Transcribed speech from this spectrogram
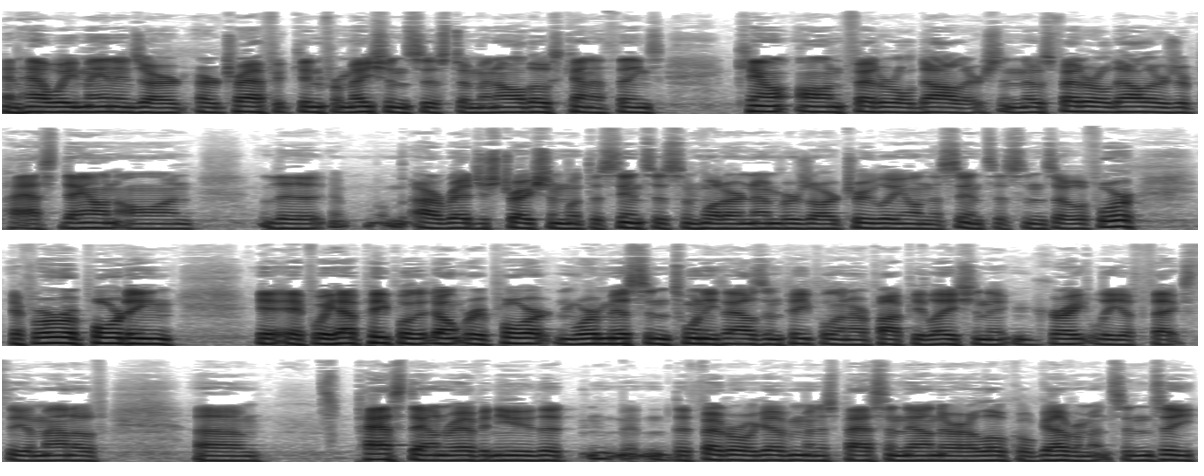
and how we manage our, our traffic information system and all those kind of things count on federal dollars. And those federal dollars are passed down on the our registration with the census and what our numbers are truly on the census. And so if we're if we're reporting if we have people that don't report and we're missing 20,000 people in our population, it greatly affects the amount of um, pass down revenue that the federal government is passing down to our local governments. And see,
